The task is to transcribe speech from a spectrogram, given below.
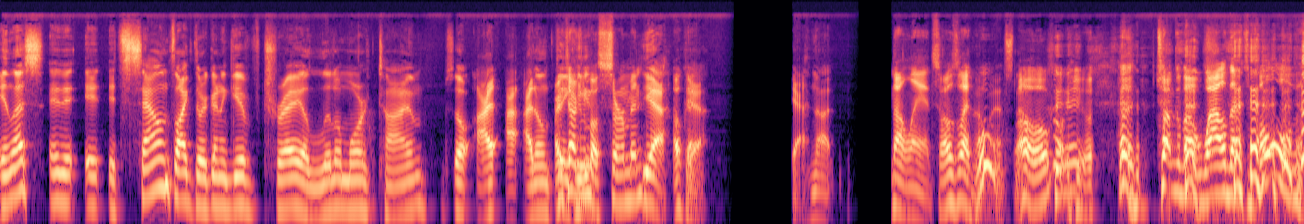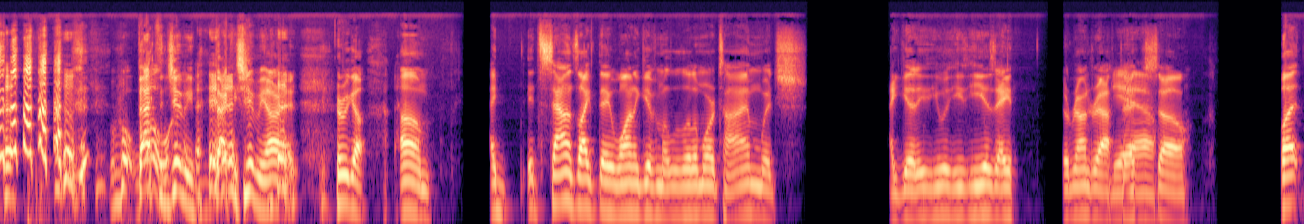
unless and it, it, it sounds like they're gonna give Trey a little more time. So I I, I don't Are you talking he- about Sermon? yeah Okay. yeah, yeah not Not Lance. I was like, No, whoa. Lance, no. Oh, okay. Talk about wow, that's bold. back to Jimmy back to Jimmy. All right, here we go. Um, I it sounds like they want to give him a little more time, which I get. it. He he, he is a third round draft Yeah. pick, so but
